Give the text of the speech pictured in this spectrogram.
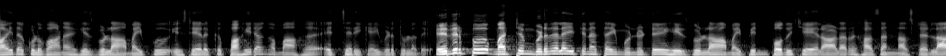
ஆயுத குழுவான ஹிஸ்புல்லா அமைப்பு இஸ்ரேலுக்கு பகிரங்கமாக எச்சரிக்கை விடுத்துள்ளது. எதிர்ப்பு மற்றும் விடுதலை தினத்தை முன்னிட்டு ஹிஸ்புல்லா அமைப்பின் பொதுச் செயலாளர் ஹசன் நஸ்டெல்லா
